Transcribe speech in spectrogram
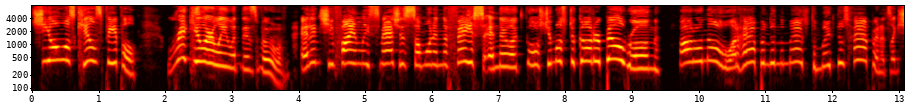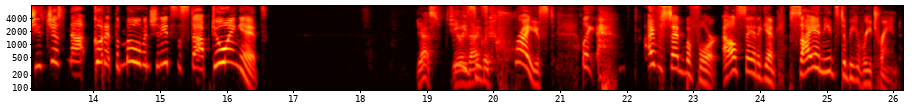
She almost kills people regularly with this move. And then she finally smashes someone in the face and they're like, "Oh, she must have got her bell rung." I don't know what happened in the match to make this happen. It's like she's just not good at the move and she needs to stop doing it. Yes, Jesus exactly. Christ. Like, I've said before, I'll say it again. Saya needs to be retrained.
